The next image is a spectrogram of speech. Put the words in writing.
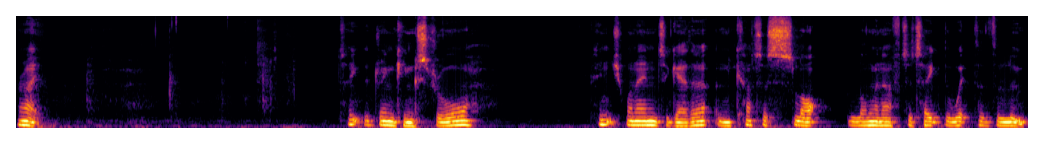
Right. Take the drinking straw, pinch one end together and cut a slot long enough to take the width of the loop.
